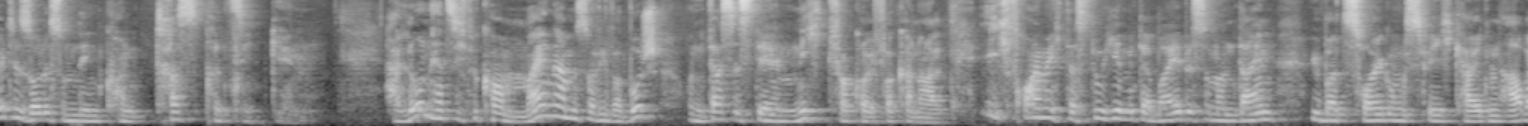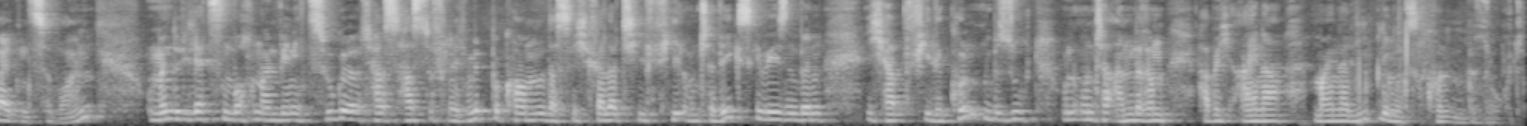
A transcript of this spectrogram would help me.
Heute soll es um den Kontrastprinzip gehen. Hallo und herzlich willkommen. Mein Name ist Oliver Busch und das ist der Nichtverkäuferkanal. Ich freue mich, dass du hier mit dabei bist, um an deinen Überzeugungsfähigkeiten arbeiten zu wollen. Und wenn du die letzten Wochen ein wenig zugehört hast, hast du vielleicht mitbekommen, dass ich relativ viel unterwegs gewesen bin. Ich habe viele Kunden besucht und unter anderem habe ich einer meiner Lieblingskunden besucht.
